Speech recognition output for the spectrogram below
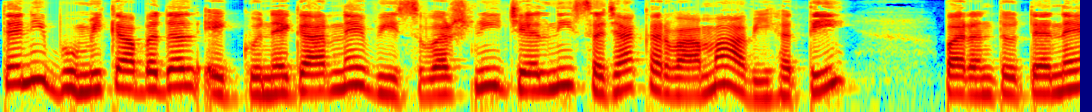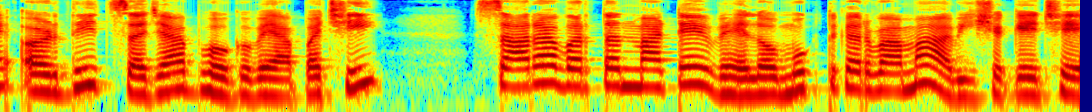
તેની ભૂમિકા બદલ એક ગુનેગારને વીસ વર્ષની જેલની સજા કરવામાં આવી હતી, પરંતુ તેને અડધી જ સજા ભોગવ્યા પછી સારા વર્તન માટે વહેલો મુક્ત કરવામાં આવી શકે છે.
